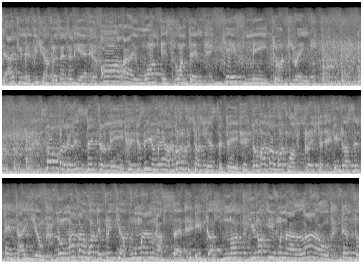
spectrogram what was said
the argument which you are presenting here. All I want is one thing: give me to drink." Somebody listening to me. You see, you may have gone to church yesterday. No matter what was preached, it doesn't enter you. No matter what the preacher woman have said, it does not, you don't even allow them to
